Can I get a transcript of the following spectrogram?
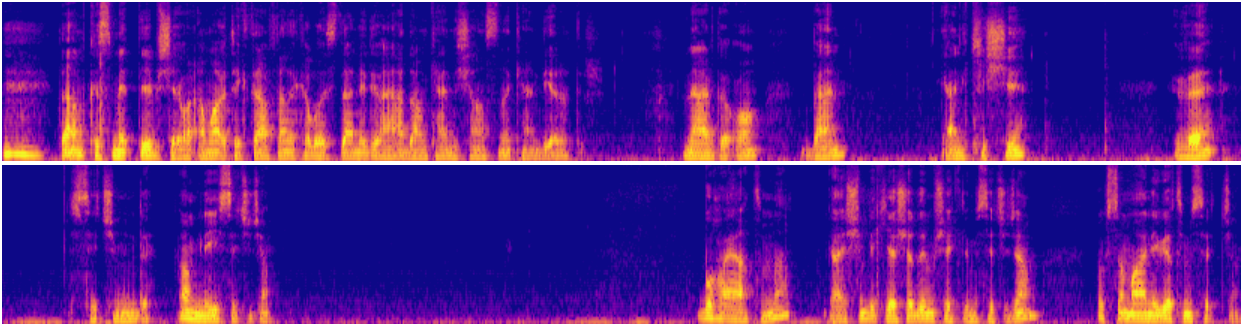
tamam kısmet diye bir şey var ama öteki taraftan da kabalistler ne diyor? Ha, adam kendi şansını kendi yaratır. Nerede o? Ben yani kişi ve seçiminde. Tamam neyi seçeceğim? Bu hayatımı yani şimdiki yaşadığım şeklimi seçeceğim yoksa maneviyatımı seçeceğim.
